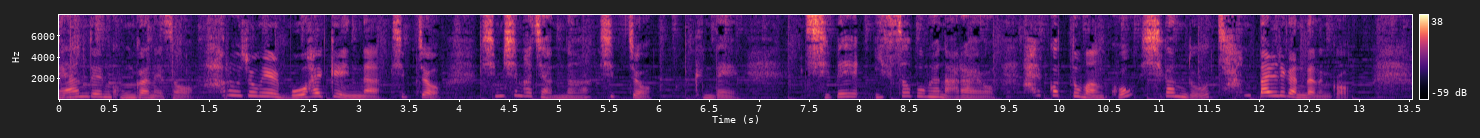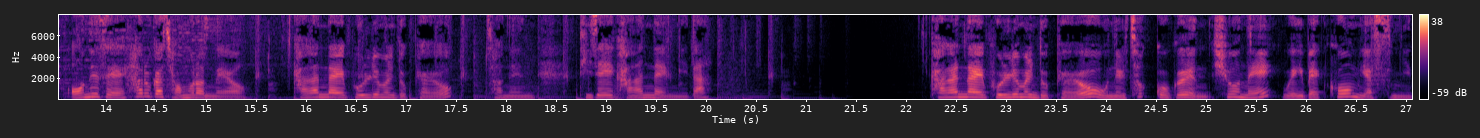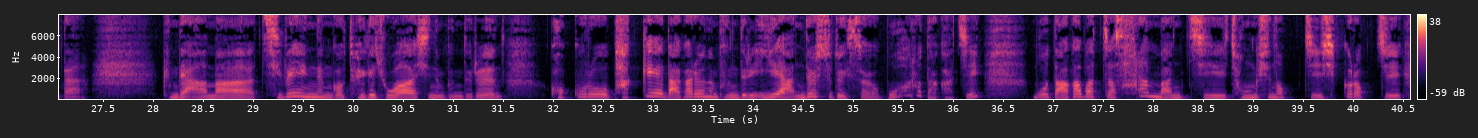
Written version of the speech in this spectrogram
제한된 공간에서 하루 종일 뭐 할 게 있나 싶죠? 심심하지 않나 싶죠? 근데 집에 있어 보면 알아요. 할 것도 많고 시간도 참 빨리 간다는 거. 어느새 하루가 저물었네요. 강한나의 볼륨을 높여요. 저는 DJ 강한나입니다. 강한나의 볼륨을 높여요. 오늘 첫 곡은 Back Home이었습니다. 근데 아마 집에 있는 거 되게 좋아하시는 분들은 거꾸로 밖에 나가려는 분들이 이해 안 될 수도 있어요. 뭐 하러 나가지? 뭐 나가봤자 사람 많지, 정신없지, 시끄럽지,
